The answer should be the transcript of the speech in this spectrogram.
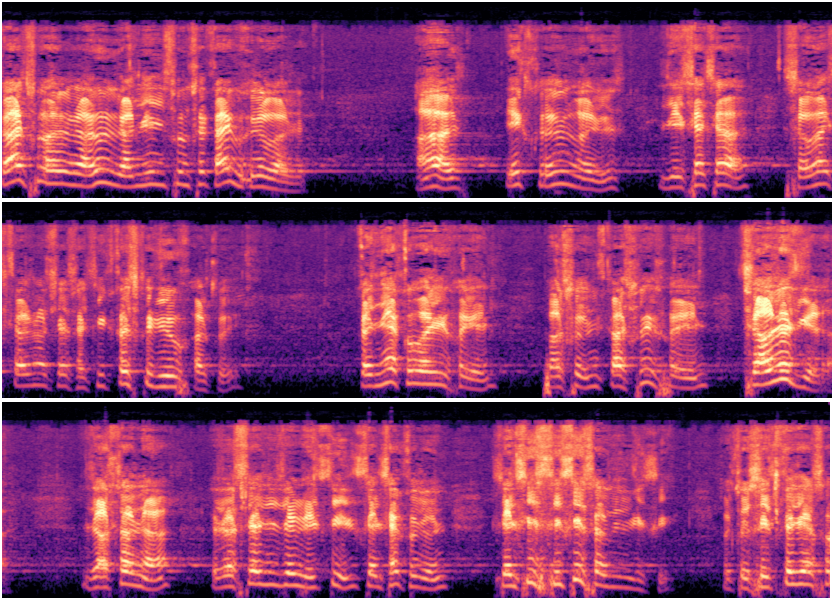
का राहुल गांधी तुमचं काय भलं वाढलं आज एक तरुण माणूस देशाच्या समाजकारणाच्यासाठी कष्ट घेऊ पाहतोय. कन्याकुमारीपर्यंत पासून काश्मीरपर्यंत चालत गेला. जाताना रस्त्याची जे भेटतील त्यांच्याकडून त्यांची स्थिती समजून घेतली. मग तो शेतकरी असो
